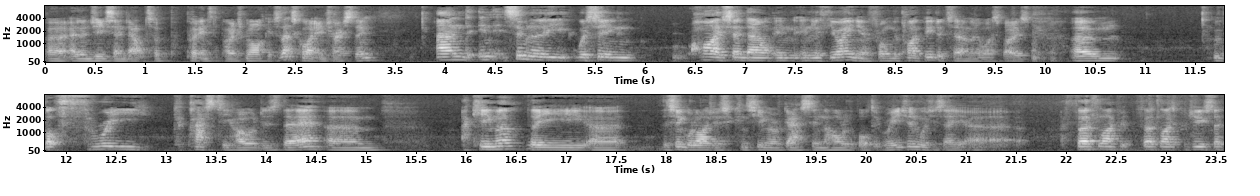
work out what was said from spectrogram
uh, LNG send out to put into the Polish market. So that's quite interesting. And in, similarly, we're seeing high send out in, in Lithuania from the Klaipeda terminal, I suppose. Um, we've got three capacity holders there. Um, Achema, the uh, the single largest consumer of gas in the whole of the Baltic region, which is a, uh, a fertilizer fertilizer producer,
